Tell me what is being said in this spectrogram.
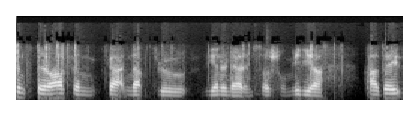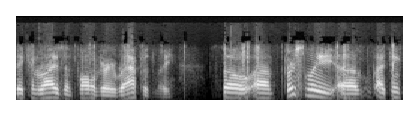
since they're often gotten up through the internet and social media, uh, they they can rise and fall very rapidly. So uh, personally, uh, I think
